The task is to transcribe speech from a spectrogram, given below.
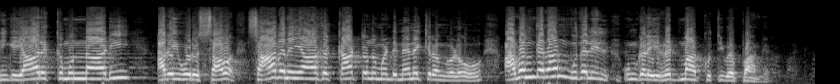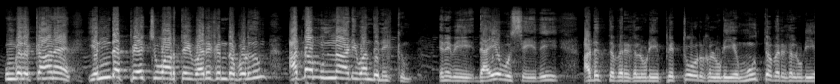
நீங்க யாருக்கு முன்னாடி அதை ஒரு சாதனையாக காட்டணும் என்று நினைக்கிறவங்களோ அவங்க தான் முதலில் உங்களை ரெட்மார்க் குத்தி வைப்பாங்க. உங்களுக்கான எந்த பேச்சுவார்த்தை வருகின்ற பொழுதும் அதான் முன்னாடி வந்து நிற்கும். எனவே தயவு செய்து அடுத்தவர்களுடைய பெற்றோர்களுடைய மூத்தவர்களுடைய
